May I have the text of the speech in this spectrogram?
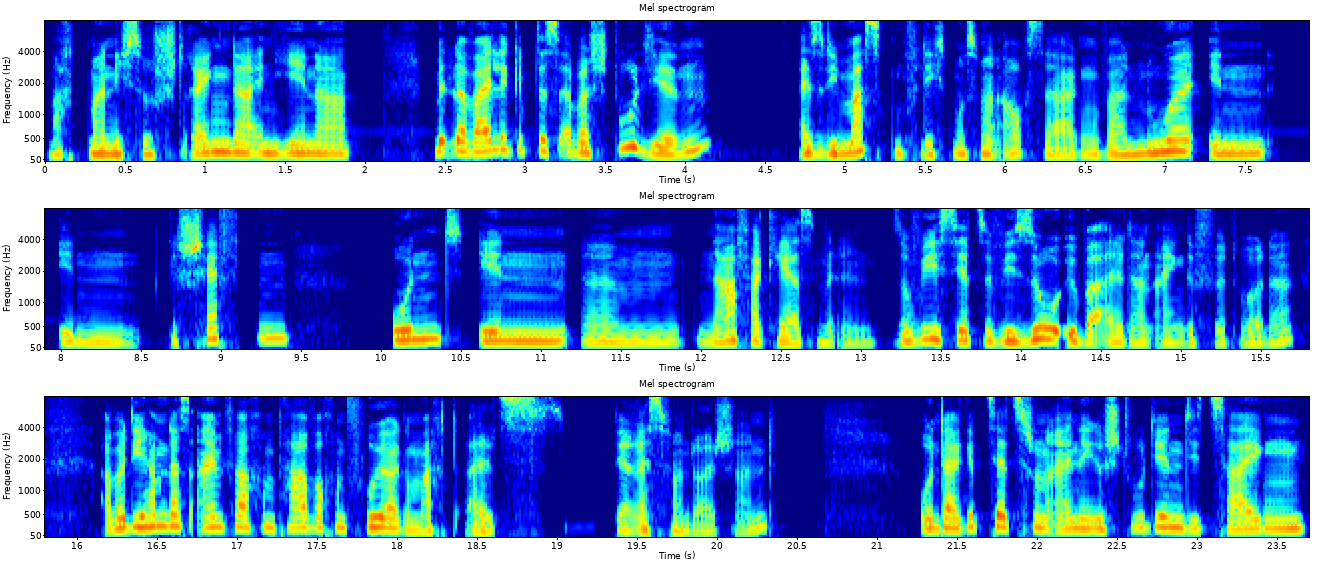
macht man nicht so streng da in Jena. Mittlerweile gibt es aber Studien, also die Maskenpflicht, muss man auch sagen, war nur in, in Geschäften und in ähm, Nahverkehrsmitteln, so wie es jetzt sowieso überall dann eingeführt wurde. Aber die haben das einfach ein paar Wochen früher gemacht als der Rest von Deutschland. Und da gibt es jetzt schon einige Studien, die zeigen,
